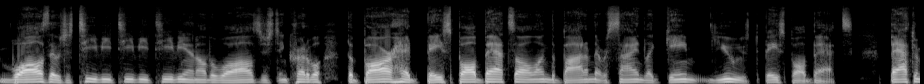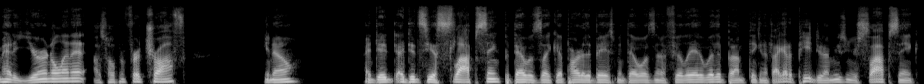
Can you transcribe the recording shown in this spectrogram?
walls that was just TV, TV, TV on all the walls. Just incredible. The bar had baseball bats all along the bottom that were signed like game used baseball bats. Bathroom had a urinal in it. I was hoping for a trough. You know, I did I did see a slop sink, but that was like a part of the basement that wasn't affiliated with it. But I'm thinking if I got to pee, dude, I'm using your slop sink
